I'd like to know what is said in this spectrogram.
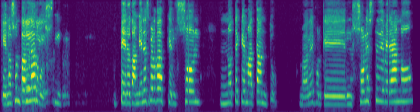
Que no son tan Sí. largos, sí. Pero también es verdad que el sol no te quema tanto, ¿vale? Porque el sol este de verano,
